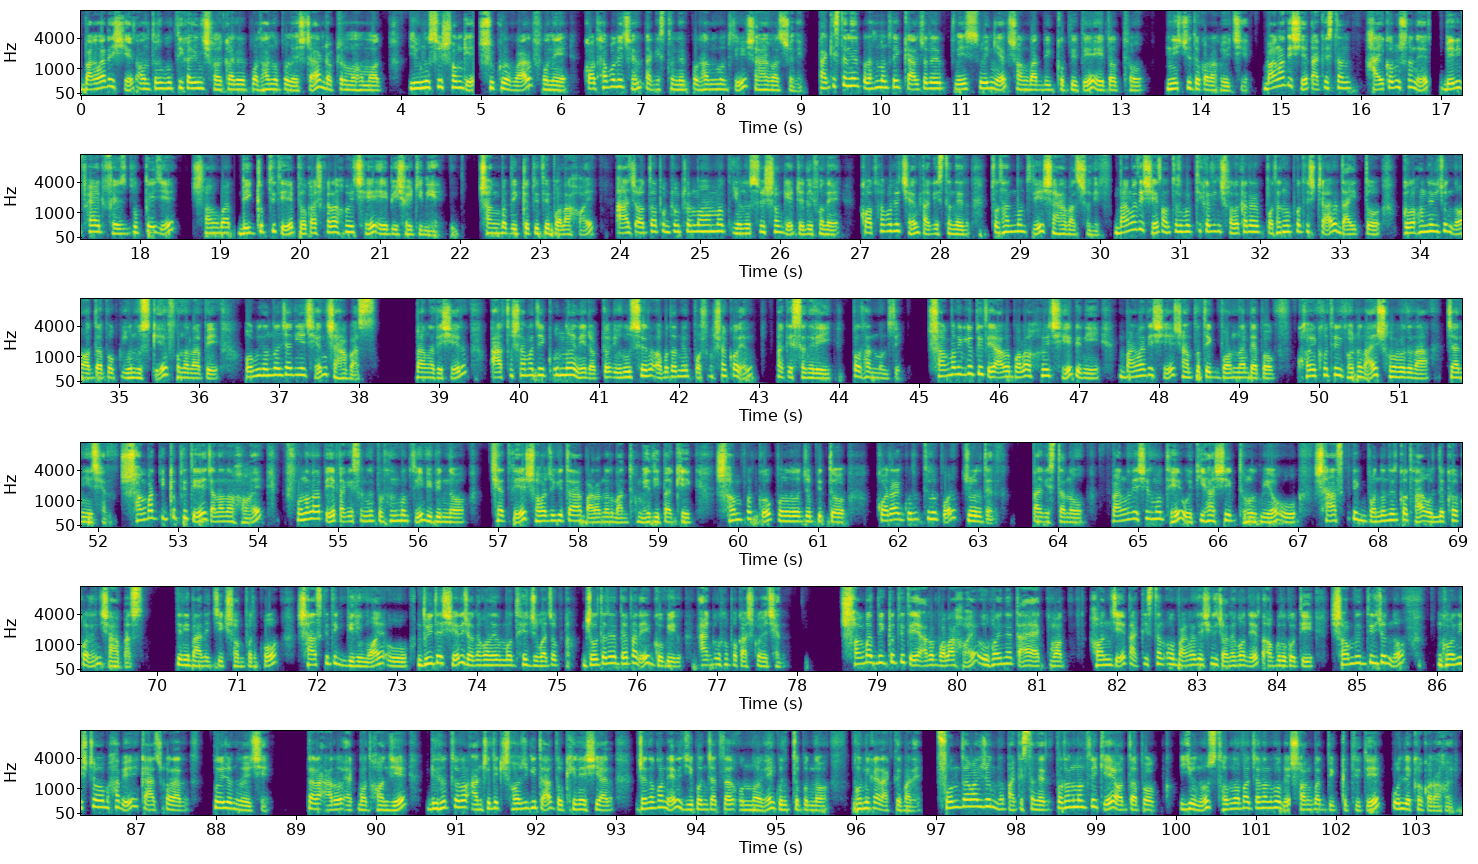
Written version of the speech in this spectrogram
বাংলাদেশের অন্তর্বর্তীকালীন সরকারের প্রধান উপদেষ্টা ডক্টর মোহাম্মদ ইউনুসের সঙ্গে শুক্রবার ফোনে কথা বলেছেন পাকিস্তানের প্রধানমন্ত্রী শাহবাজ শরীফ। পাকিস্তানের প্রধানমন্ত্রীর কার্যালয়ের প্রেস উইং এর সংবাদ বিজ্ঞপ্তিতে এই তথ্য নিশ্চিত করা হয়েছে। বাংলাদেশে পাকিস্তান হাই কমিশনের ভেরিফাইড ফেসবুক পেজে সংবাদ বিজ্ঞপ্তিতে প্রকাশ করা হয়েছে এই বিষয়টি নিয়ে। সংবাদ বিজ্ঞপ্তিতে বলা হয়, আজ অধ্যাপক ডক্টর মোহাম্মদ ইউনুসের সঙ্গে টেলিফোনে কথা বলেছেন পাকিস্তানের প্রধানমন্ত্রী শাহবাজ শরীফ। বাংলাদেশের অন্তর্বর্তীকালীন সরকারের প্রধান উপদেষ্টার দায়িত্ব গ্রহণের জন্য অধ্যাপক ইউনুসকে ফোনালাপে অভিনন্দন জানিয়েছেন শাহবাজ। বাংলাদেশের আর্থসামাজিক উন্নয়নে ডক্টর ইউনুসের অবদানের প্রশংসা করেন পাকিস্তানের এই প্রধানমন্ত্রী। সংবাদ বিজ্ঞপ্তিতে আরও বলা হয়েছে, তিনি বাংলাদেশে সাম্প্রতিক বন্যা ব্যাপক ক্ষয়ক্ষতির ঘটনায় সমবেদনা জানিয়েছেন। সংবাদ বিজ্ঞপ্তিতে জানানো হয়, ফোনালাপে পাকিস্তানের প্রধানমন্ত্রী বিভিন্ন ক্ষেত্রে সহযোগিতা বাড়ানোর মাধ্যমে দ্বিপাক্ষিক সম্পর্ক পুনরুজ্জীবিত করার গুরুত্বের উপর জোর দেন। পাকিস্তান ও বাংলাদেশের মধ্যে ঐতিহাসিক, ধর্মীয় ও সাংস্কৃতিক বন্ধনের কথা উল্লেখ করেন শাহবাজ। তিনি বাণিজ্যিক সম্পর্ক, সাংস্কৃতিক বিনিময় ও দুই দেশের জনগণের মধ্যে যোগাযোগ জোরদারের ব্যাপারে গভীর আগ্রহ প্রকাশ করেছেন। সংবাদ বিজ্ঞপ্তিতে আরও বলা হয়, উভয় নেতা একমত হন যে পাকিস্তান ও বাংলাদেশের জনগণের অগ্রগতি সমৃদ্ধির জন্য ঘনিষ্ঠভাবে কাজ করার প্রয়োজন রয়েছে। তারা আরও একমত হন যে বৃহত্তর আঞ্চলিক সহযোগিতা দক্ষিণ এশিয়ার জনগণের জীবনযাত্রার উন্নয়নে গুরুত্বপূর্ণ ভূমিকা রাখতে পারে। ফোন দেওয়ার জন্য পাকিস্তানের প্রধানমন্ত্রীকে অধ্যাপক ইউনুস ধন্যবাদ জানান বলে সংবাদ বিজ্ঞপ্তিতে উল্লেখ করা হয়।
